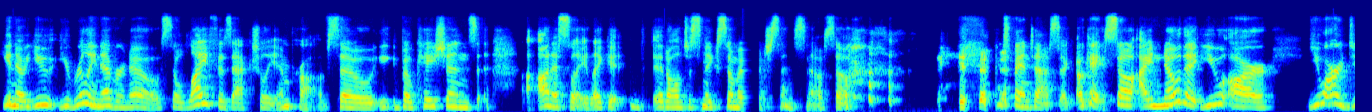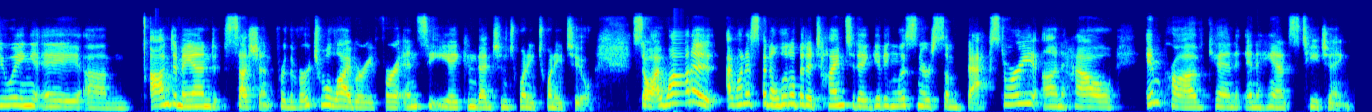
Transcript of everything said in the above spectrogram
you know you you really never know. So life is actually improv. So vocations honestly like it it all just makes so much sense now so. It's fantastic. Okay so i know that you are you are doing a um, on-demand session for the virtual library for NCEA Convention 2022. So I want to I want to spend a little bit of time today giving listeners some backstory on how improv can enhance teaching.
